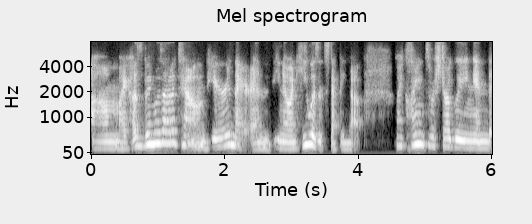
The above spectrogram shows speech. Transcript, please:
Um, my husband was out of town here and there and you know and he wasn't stepping up my clients were struggling and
